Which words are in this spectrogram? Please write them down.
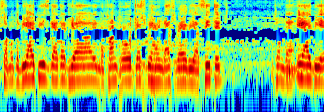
Some of the VIPs gathered here in the front row just behind us where we are seated from the AIBA.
